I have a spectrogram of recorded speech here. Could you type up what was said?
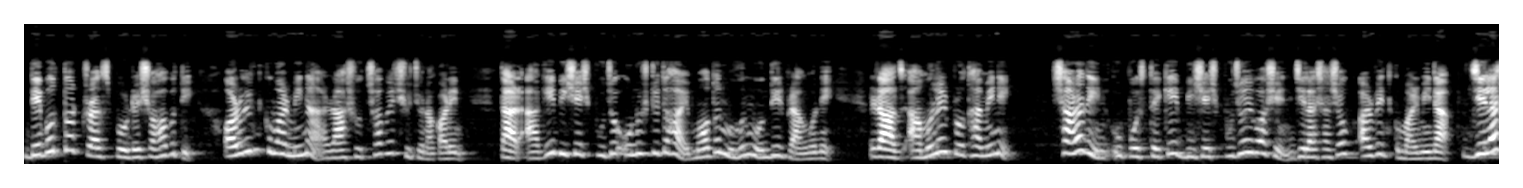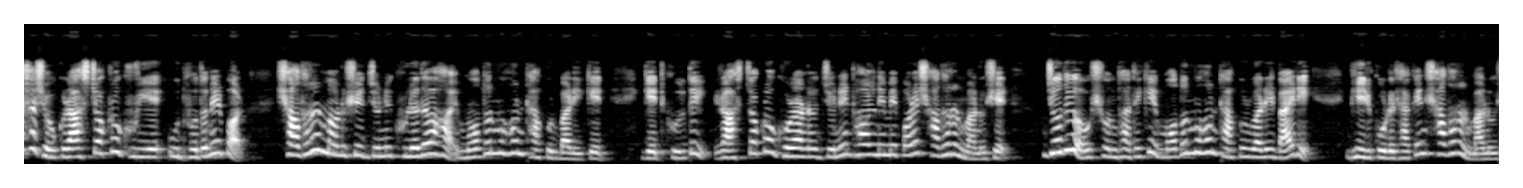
দেবোত্তর ট্রাস্ট বোর্ডের সভাপতি অরবিন্দ কুমার মিনা রাস উৎসবের সূচনা করেন। তার আগে বিশেষ পুজো অনুষ্ঠিত হয় মদনমোহন মন্দির প্রাঙ্গণে। রাজ আমলের প্রথা মেনে সারাদিন উপোস থেকে বিশেষ পুজোয় বসেন জেলা শাসক অরবিন্দ কুমার মিনা। জেলা শাসক রাজচক্র ঘুরিয়ে উদ্বোধনের পর সাধারণ মানুষের জন্য খুলে দেওয়া হয় মদনমোহন ঠাকুর বাড়ির গেট। গেট খুলতেই রাজচক্র ঘোরানোর জন্য ঢল নেমে পড়ে সাধারণ মানুষের। যদিও সন্ধ্যা থেকে মদনমোহন ঠাকুর বাড়ির বাইরে ভিড় করে থাকেন সাধারণ মানুষ।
